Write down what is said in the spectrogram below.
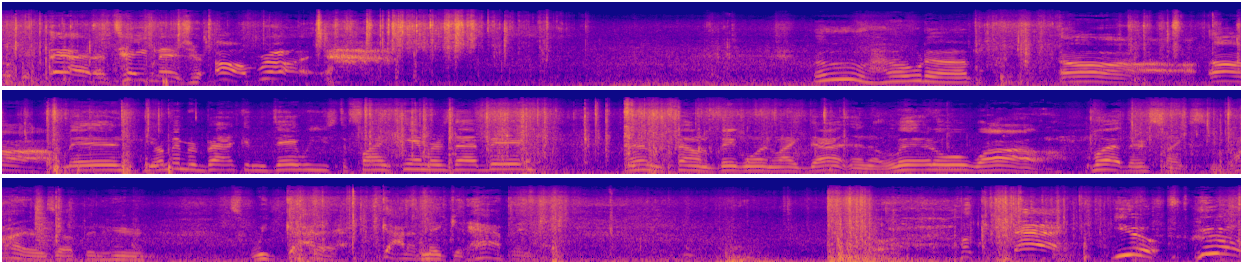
Look at that, a tape measure. All right. Oh, hold up. Oh, oh, man. Y'all remember back in the day we used to find cameras that big? I haven't found a big one like that in a little while. But there's like some wires up in here. So we gotta, gotta make it happen. Oh, look at that. Yeah, yeah.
